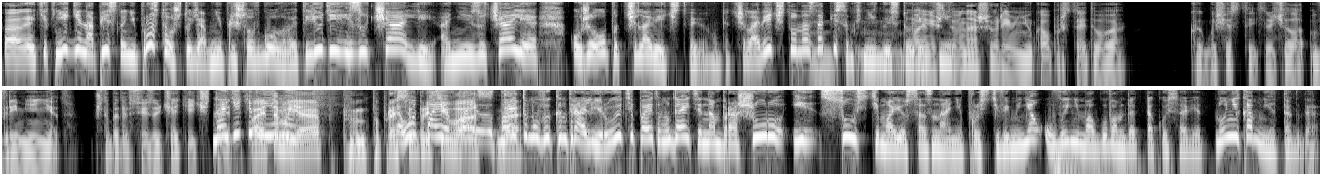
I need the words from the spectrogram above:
эти книги написаны не просто, что я, мне пришло в голову, это люди изучали. Они изучали уже опыт человечества. Опыт человечества у нас написан книга «История Боюсь, книг». что в наше время ни у кого просто этого, как бы сейчас это звучало, времени нет, чтобы это все изучать и читать. Найдите Поэтому время. я попросил Вот прийти по- вас. по- да. Поэтому вы контролируете, поэтому дайте нам брошюру и сусьте мое сознание. Просите вы меня, увы, не могу вам дать такой совет. Ну, не ко мне тогда.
